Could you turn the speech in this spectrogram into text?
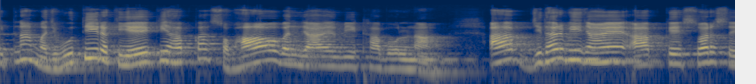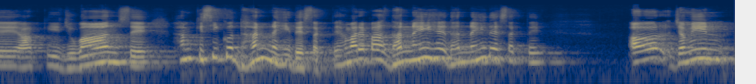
इतना मजबूती रखिए कि आपका स्वभाव बन जाए मीठा बोलना। आप जिधर भी जाएँ, आपके स्वर से, आपकी ज़ुबान से हम किसी को धन नहीं दे सकते। हमारे पास धन नहीं है, धन नहीं दे सकते। और ज़मीन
